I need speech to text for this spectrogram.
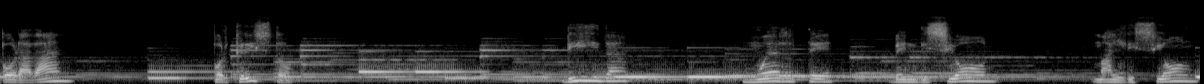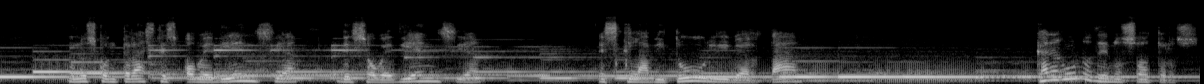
por Adán, por Cristo. Vida, muerte, bendición, maldición, unos contrastes, obediencia, desobediencia, esclavitud, libertad. Cada uno de nosotros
